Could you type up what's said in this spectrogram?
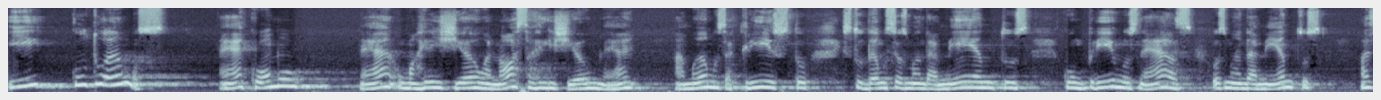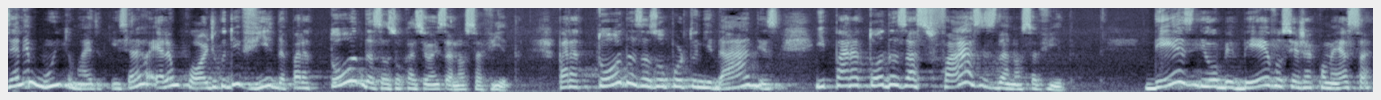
e cultuamos é, como né, uma religião, a nossa religião, né? Amamos a Cristo, estudamos seus mandamentos, cumprimos né, os, os mandamentos, mas ela é muito mais do que isso. Ela, ela é um código de vida para todas as ocasiões da nossa vida, para todas as oportunidades e para todas as fases da nossa vida. Desde o bebê você já começa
